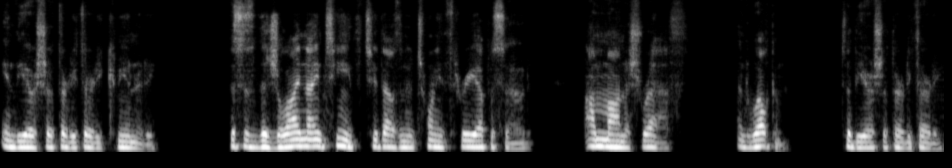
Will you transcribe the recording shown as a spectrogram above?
in the OSHA 3030 community. This is the July 19th, 2023 episode. I'm Manesh Rath, and welcome to the OSHA 3030.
